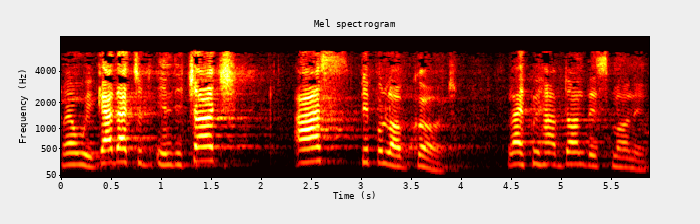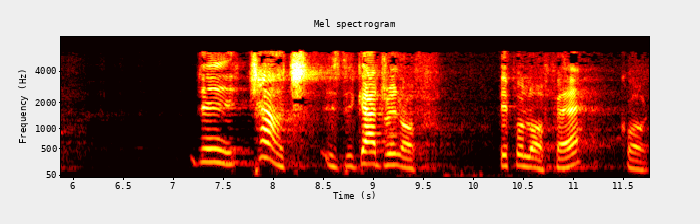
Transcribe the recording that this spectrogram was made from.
When we gather to, in the church as people of God, like we have done this morning. The church is the gathering of people of eh, God.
